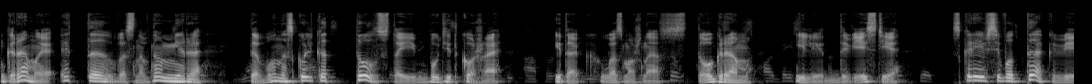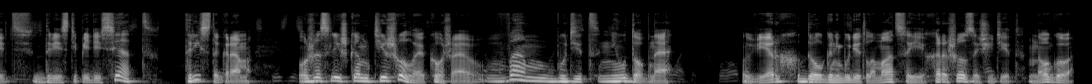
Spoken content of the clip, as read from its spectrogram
граммы – это в основном мера того, насколько толстой будет кожа. Итак, возможно, 100 грамм или 200. Скорее всего так, ведь 250 300 грамм – уже слишком тяжелая кожа, вам будет неудобно. Верх долго не будет ломаться и хорошо защитит ногу.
